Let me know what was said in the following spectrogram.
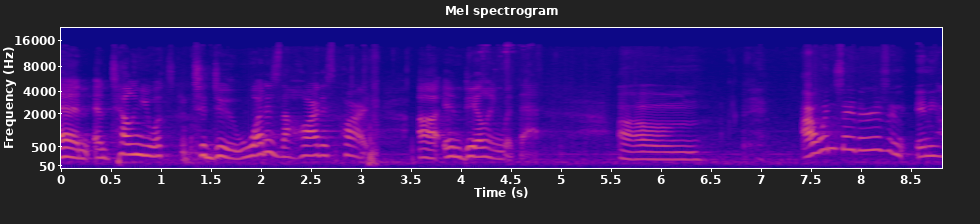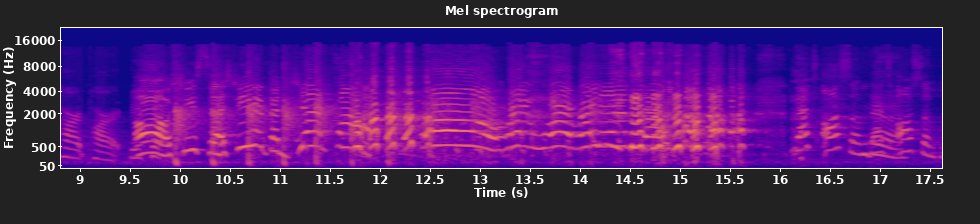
and, and telling you what to do? What is the hardest part uh, in dealing with that? Um, I wouldn't say there isn't any hard part. Oh, she said she hit the jackpot. oh, right word, right answer. That's awesome. That's Yeah. awesome.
